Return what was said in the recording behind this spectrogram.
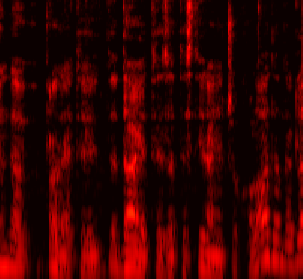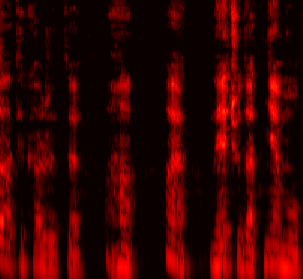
onda prodajete dajete za testiranje čokolada, da gledate i kažete, aha, a neću dati njemu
